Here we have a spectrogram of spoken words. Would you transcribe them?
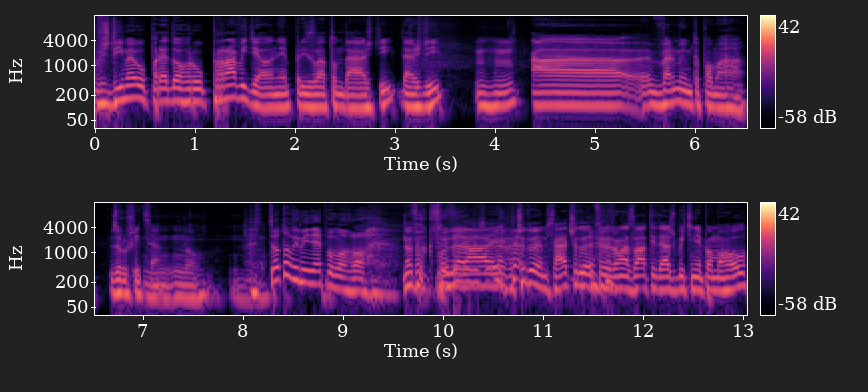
Vždy majú predohru pravidelne pri zlatom dáždi, daždi. A veľmi im to pomáha vzrušiť sa. No. Toto by mi nepomohlo. No to ako čudujem sa, čudujem sa, že zlatý dáž by ti nepomohol,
